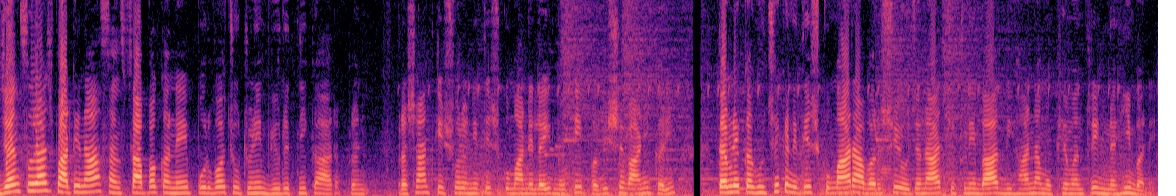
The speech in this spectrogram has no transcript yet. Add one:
જન જનસુરાજ પાર્ટીના સંસ્થાપક અને પૂર્વ ચૂંટણી વ્યૂહરચનીકાર પ્રશાંત કિશોરે નીતિશકુમારને લઈ મોટી ભવિષ્યવાણી કરી તેમણે કહ્યું છે કે નીતિશકુમાર આ વર્ષે યોજાનાર ચૂંટણી બાદ બિહારના મુખ્યમંત્રી નહીં બને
